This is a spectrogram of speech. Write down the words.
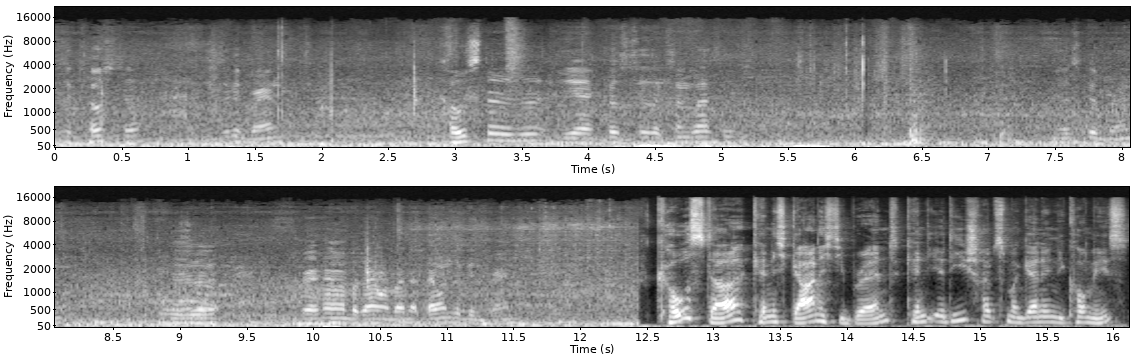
Is it Costa? It's a good brand. Costa is it? Yeah, Costa like sunglasses. Yeah, it's a good brand. Is it? I don't know about that one, but that, that one's a good brand. Coaster kenne ich gar nicht, die Brand. Kennt ihr die? Schreibt es mal gerne in die Kommis.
